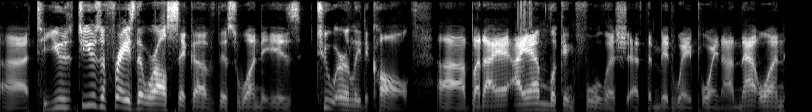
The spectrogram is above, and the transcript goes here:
Uh, to use to use a phrase that we're all sick of, this one is too early to call. Uh, but I, I, am looking foolish at the midway point on that one.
